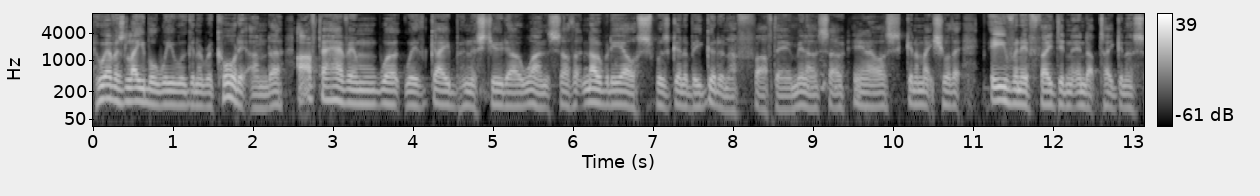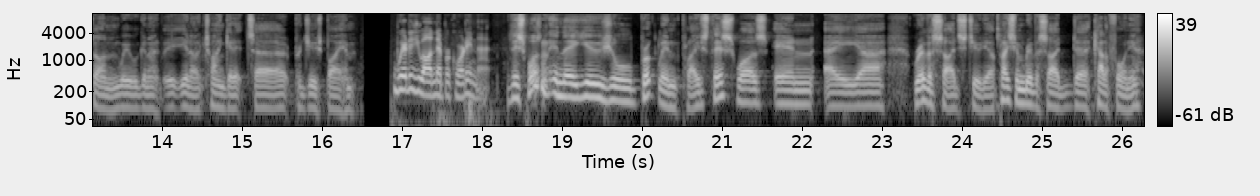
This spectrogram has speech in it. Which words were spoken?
whoever's label we were going to record it under, after having worked with Gabe in the studio once, I thought nobody else was going to be good enough after him, you know. So, you know, I was going to make sure that even if they didn't end up taking us on, we were going to, you know, try and get it uh, produced by him. Where did you all end up recording that? This wasn't in their usual Brooklyn place. This was in a uh, Riverside studio, a place in Riverside, uh, California.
